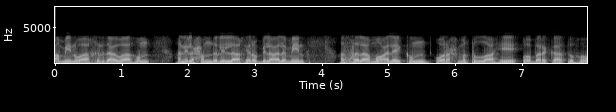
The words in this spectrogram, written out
ஆமீன். வாஹிர் தாவாகும் அனில் அஹமதுல்லாஹி ரபில் ஆலமீன். அஸ்ஸலாமு அலைக்கும் வரஹ்மத்துல்லாஹி வபரகாத்துஹு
